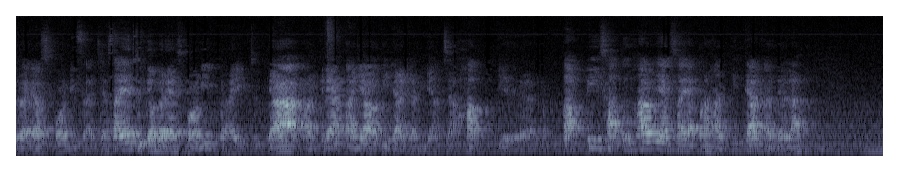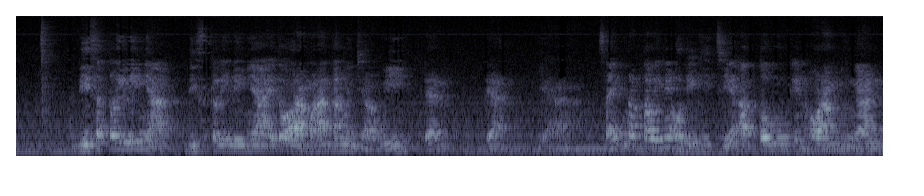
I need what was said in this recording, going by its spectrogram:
responi saja. Saya juga meresponi baik juga, eh, kelihatannya tidak ada niat jahat. Gitu. Tapi satu hal yang saya perhatikan adalah di sekelilingnya, di sekelilingnya itu orang-orang kan menjauhi dan dan ya saya kurang tahu ini ODGJ atau mungkin orang dengan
